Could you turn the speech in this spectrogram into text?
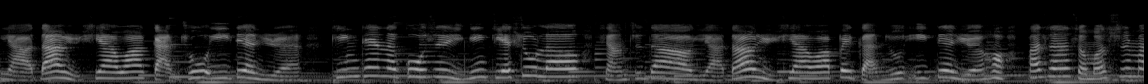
亚当与夏娃赶出伊甸园。今天的故事已经结束喽。想知道亚当与夏娃被赶出伊甸园后发生什么事吗？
